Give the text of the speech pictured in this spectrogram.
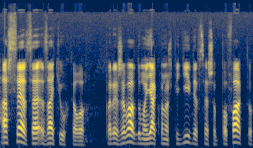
аж серце затюхкало. Переживав, думаю, як воно ж підійде, все, щоб по факту.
